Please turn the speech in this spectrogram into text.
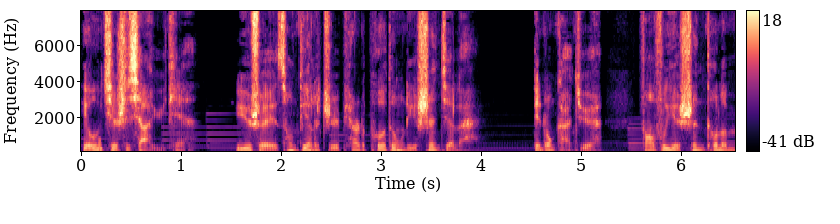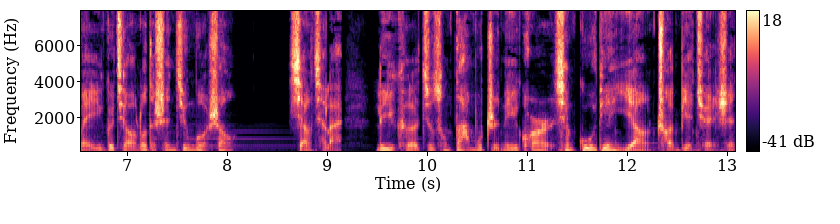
尤其是下雨天，雨水从垫了纸片的破洞里渗进来，那种感觉仿佛也渗透了每一个角落的神经末梢，想起来立刻就从大拇指那一块像过电一样传遍全身。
